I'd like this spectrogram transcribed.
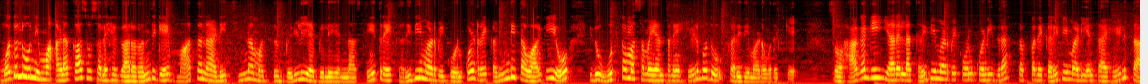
ಮೊದಲು ನಿಮ್ಮ ಹಣಕಾಸು ಸಲಹೆಗಾರರೊಂದಿಗೆ ಮಾತನಾಡಿ ಚಿನ್ನ ಮತ್ತು ಬೆಳ್ಳಿಯ ಬೆಲೆಯನ್ನು ಸ್ನೇಹಿತರೆ ಖರೀದಿ ಮಾಡಬೇಕು ಅಂದ್ಕೊಂಡ್ರೆ ಖಂಡಿತವಾಗಿಯೂ ಇದು ಉತ್ತಮ ಸಮಯ ಅಂತಲೇ ಹೇಳ್ಬೋದು ಖರೀದಿ ಮಾಡುವುದಕ್ಕೆ. ಸೊ ಹಾಗಾಗಿ ಯಾರೆಲ್ಲ ಖರೀದಿ ಮಾಡಬೇಕು ಅಂದ್ಕೊಂಡಿದ್ದೀರಾ ತಪ್ಪದೇ ಖರೀದಿ ಮಾಡಿ ಅಂತ ಹೇಳ್ತಾ,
